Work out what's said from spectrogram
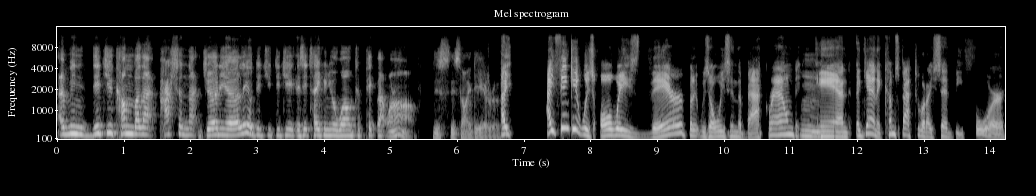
I mean, did you come by that passion, that journey early, or did you? Did you? Is it taken you a while to pick that one up? This this idea of I I think it was always there, but it was always in the background. Mm. And again, it comes back to what I said before.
